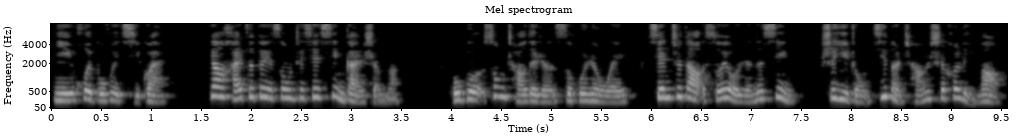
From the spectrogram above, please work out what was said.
你会不会奇怪，要孩子背诵这些姓干什么？不过宋朝的人似乎认为，先知道所有人的姓是一种基本常识和礼貌。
